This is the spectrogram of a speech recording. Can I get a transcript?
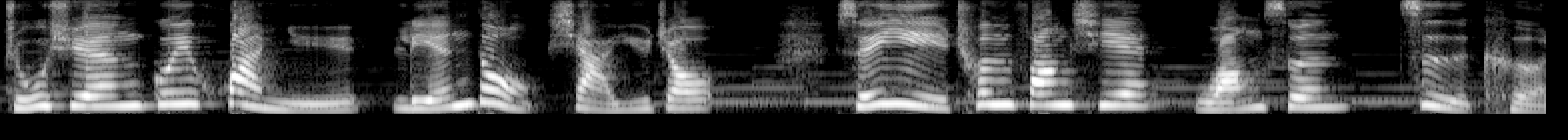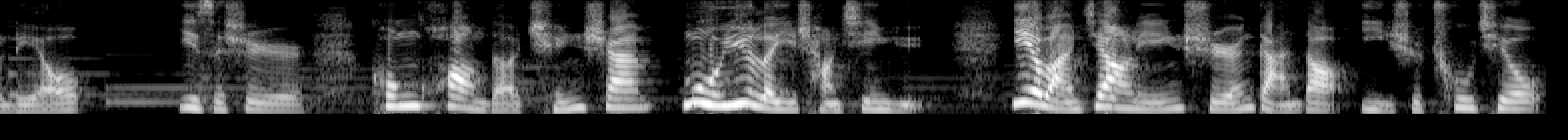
竹喧归浣女，莲动下渔舟。随意春芳歇，王孙。自可留，意思是空旷的群山沐浴了一场新雨，夜晚降临，使人感到已是初秋。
